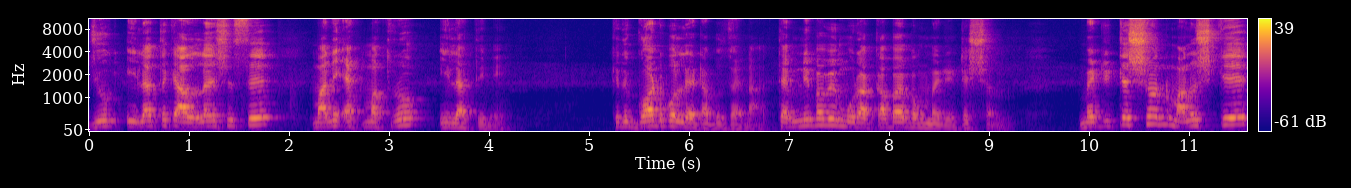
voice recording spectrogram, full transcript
যুগ ইলা থেকে আল্লাহ এসেছে মানে একমাত্র ইলা তিনি। কিন্তু গড বললে এটা বোঝায় না। তেমনিভাবে মুরাকাবা এবং মেডিটেশন। মেডিটেশন মানুষকে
